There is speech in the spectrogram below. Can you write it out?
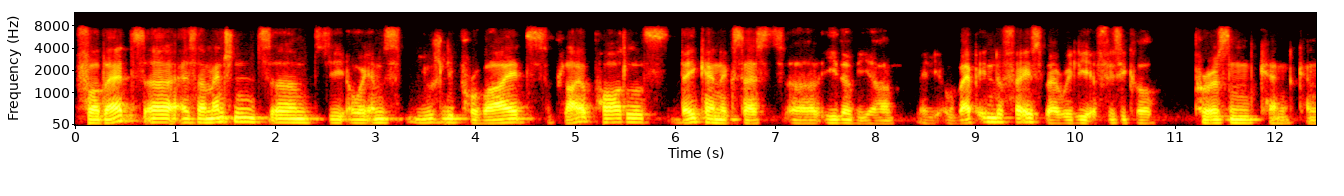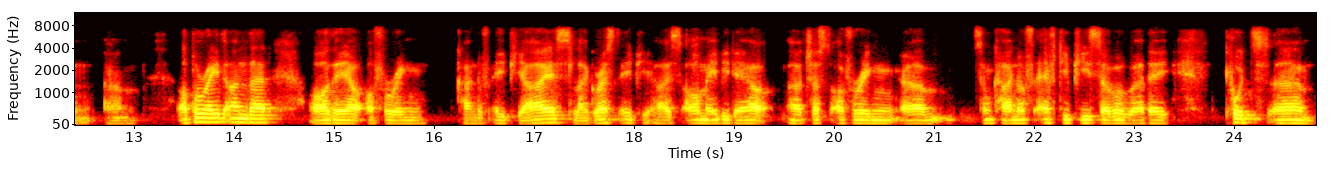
for that, uh, as I mentioned, um, the OEMs usually provide supplier portals. They can access uh, either via maybe a web interface where really a physical person can can um, operate on that, or they are offering kind of APIs like REST APIs, or maybe they are uh, just offering um, some kind of FTP server where they put um,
